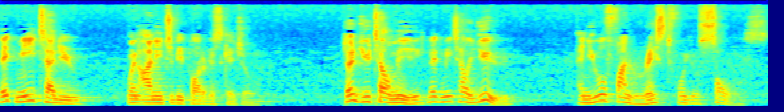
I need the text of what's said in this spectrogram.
Let me tell you when I need to be part of your schedule. Don't you tell me, let me tell you and you will find rest for your souls.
